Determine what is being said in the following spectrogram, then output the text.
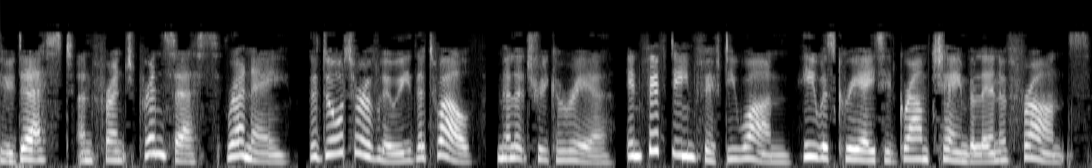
II d'Este, and French princess, Renée, the daughter of Louis XII. Military career In 1551, he was created Grand Chamberlain of France.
